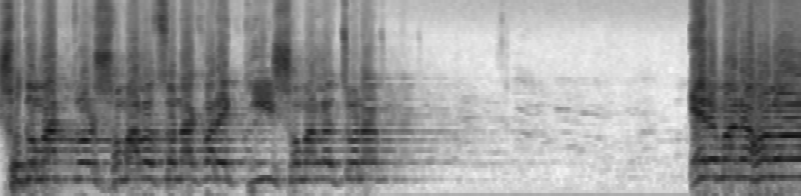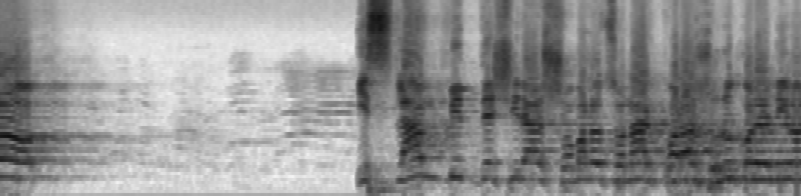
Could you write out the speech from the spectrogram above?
শুধুমাত্র সমালোচনা করে কি সমালোচনা? এর মানে হলো ইসলাম বিদ্বেষীরা সমালোচনা করা শুরু করে দিল।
